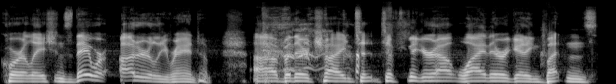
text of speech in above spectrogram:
correlations they were utterly random uh, but they're trying to to figure out why they were getting buttons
